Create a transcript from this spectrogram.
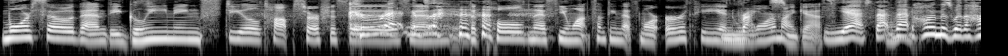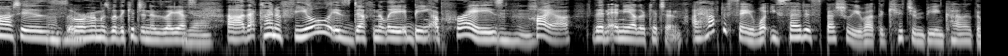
More so than the gleaming steel top surfaces Correct. and the coldness. You want something that's more earthy and Right. warm, I guess. Yes, that, that home is where the heart is, or home is where the kitchen is, I guess. Mm-hmm. Yeah. Uh, that kind of feel is definitely being appraised Mm-hmm. higher than any other kitchen. I have to say, what you said, especially about the kitchen being kind of like the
